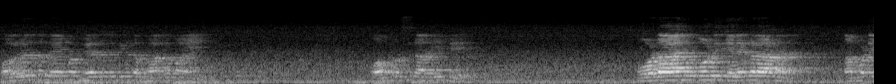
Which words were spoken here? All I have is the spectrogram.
പൗരത്വ നിയമ ഭേദഗതിയുടെ ഭാഗമായി കോൺഗ്രസിന് അറിയില്ലേ? കോടാനുകോടി ജനങ്ങളാണ് നമ്മുടെ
